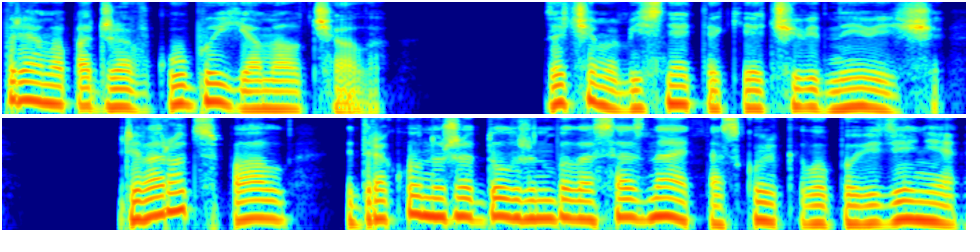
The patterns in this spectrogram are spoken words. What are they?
Прямо поджав губы, я молчала. Зачем объяснять такие очевидные вещи? Приворот спал, — и дракон уже должен был осознать, насколько его поведение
